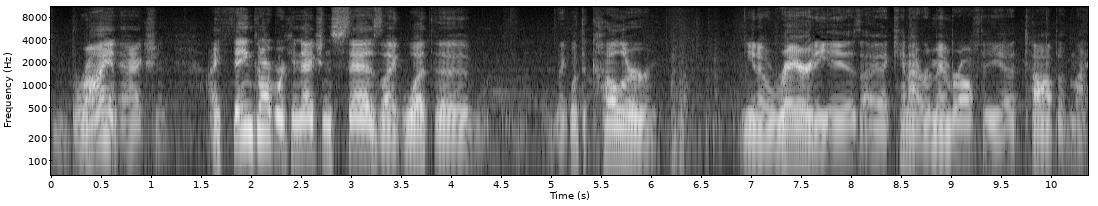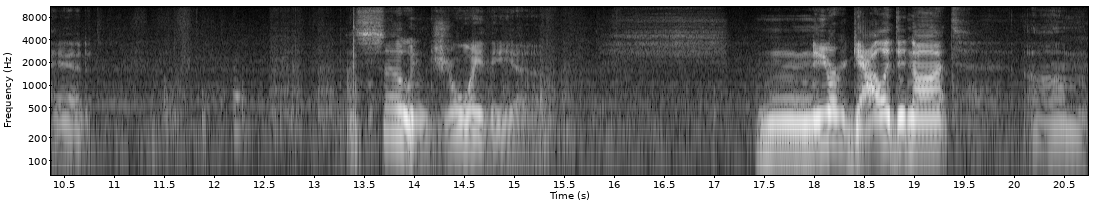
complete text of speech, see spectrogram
Bryant action. I think Artwork Connection says like what the like what the color you know rarity is. I, I cannot remember off the uh, top of my head. I so enjoy the uh, New York Gala did not. Um,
